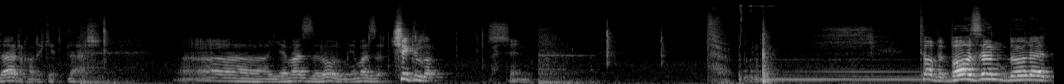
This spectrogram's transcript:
Hareketler hareketler. Aa, yemezler oğlum yemezler. Çekil lan. Sen. Tabi bazen böyle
